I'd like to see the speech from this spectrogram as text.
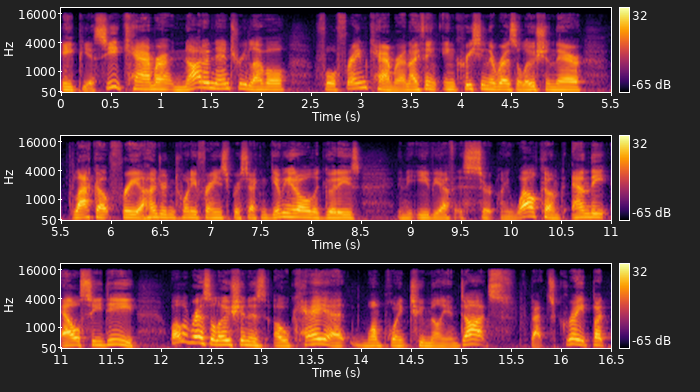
APS-C camera, not an entry-level full-frame camera. And I think increasing the resolution there, blackout free, 120 frames per second, giving it all the goodies in the EVF is certainly welcomed. And the LCD, well, the resolution is okay at 1.2 million dots. That's great, but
